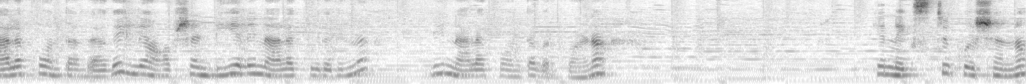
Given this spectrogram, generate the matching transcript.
ನಾಲ್ಕು ಅಂತಂದಾಗ ಇಲ್ಲಿ ಆಪ್ಷನ್ ಡಿಯಲ್ಲಿ ನಾಲ್ಕು ಇರೋದ್ರಿಂದ ಇಲ್ಲಿ ನಾಲ್ಕು ಅಂತ ಬರ್ಕೋಣ ನೆಕ್ಸ್ಟ್ ಕ್ವೆಶನ್ನು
